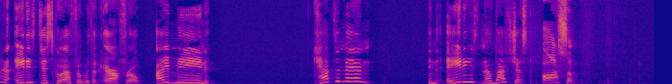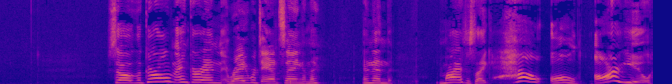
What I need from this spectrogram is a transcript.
had an 80s disco outfit with an afro. I mean Captain Man in the 80s? Now that's just awesome. So the girl anchor and Ray were dancing and then and then the, Maya's just like, How old are you?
